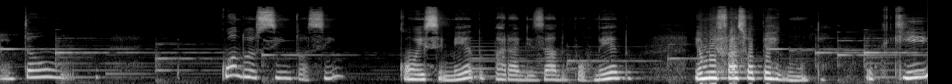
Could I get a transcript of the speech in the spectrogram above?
Então, quando eu sinto assim, com esse medo, paralisado por medo, eu me faço a pergunta: o que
